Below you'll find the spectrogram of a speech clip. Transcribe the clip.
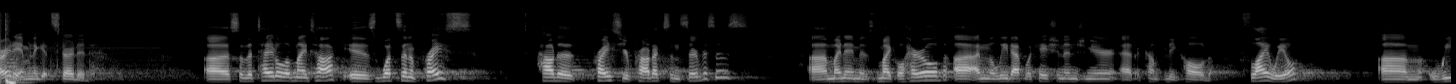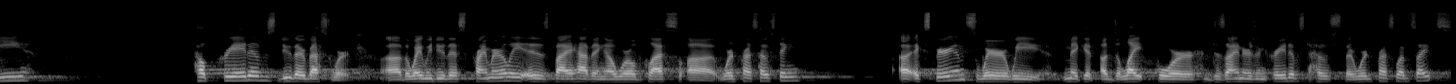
Alrighty, I'm gonna get started. Uh, so the title of my talk is What's in a Price? How to Price Your Products and Services. Uh, my name is Michael Herold. Uh, I'm the lead application engineer at a company called Flywheel. Um, we help creatives do their best work. Uh, the way we do this primarily is by having a world-class uh, WordPress hosting uh, experience where we make it a delight for designers and creatives to host their WordPress websites.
